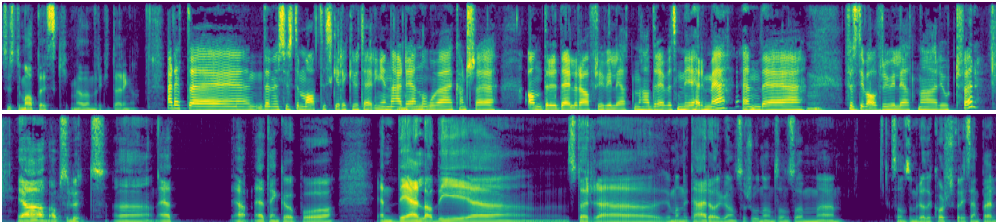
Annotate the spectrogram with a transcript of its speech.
systematisk med den rekrutteringa. Er dette, denne systematiske rekrutteringen, er det mm. noe kanskje andre deler av frivilligheten har drevet mer med enn det mm. festivalfrivilligheten har gjort før? Ja, absolutt. Jeg, ja, jeg tenker jo på en del av de uh, større humanitære organisasjonene, sånn som, uh, sånn som Røde Kors f.eks., uh,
